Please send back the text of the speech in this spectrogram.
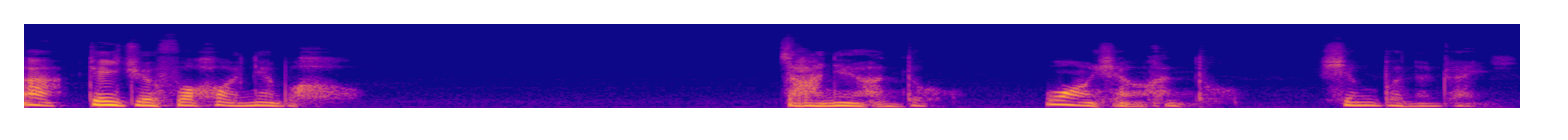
啊，这一句佛号念不好，杂念很多，妄想很多，心不能专一，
